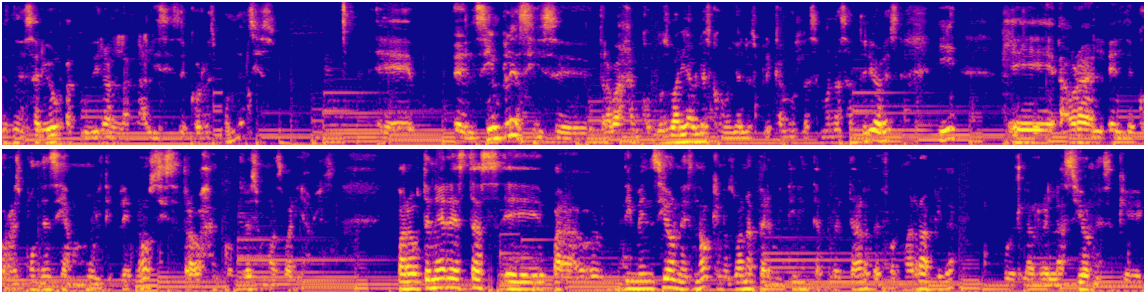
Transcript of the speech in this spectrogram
es necesario acudir al análisis de correspondencias. Eh, el simple si se trabajan con dos variables, como ya lo explicamos las semanas anteriores, y eh, ahora el, de correspondencia múltiple, ¿no? Si se trabajan con tres o más variables. Para obtener estas eh, para dimensiones, ¿no? Que nos van a permitir interpretar de forma rápida, pues las relaciones que,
